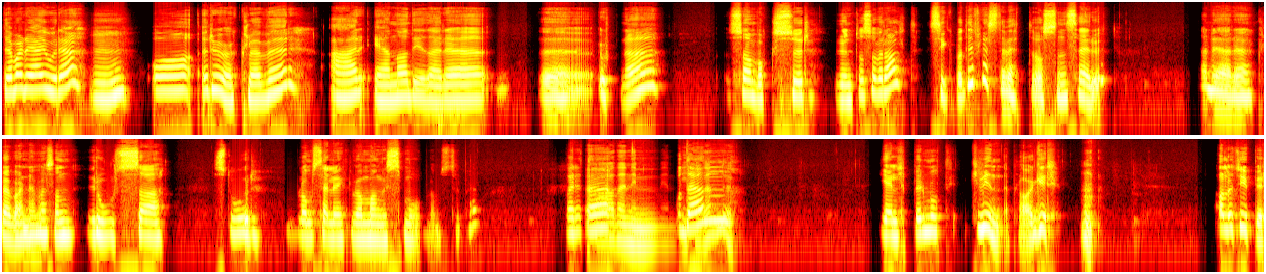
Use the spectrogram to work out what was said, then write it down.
Det var det jeg gjorde. Mm. Og rødkløver er en av de derre uh, urtene som vokser rundt oss overalt. Sikker på at de fleste vet åssen den ser ut. Det er de kløverne med sånn rosa, stor blomst, eller egentlig var mange små blomster på. Bare ta uh, den i min og den- den. Hjelper mot kvinneplager. Alle typer.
